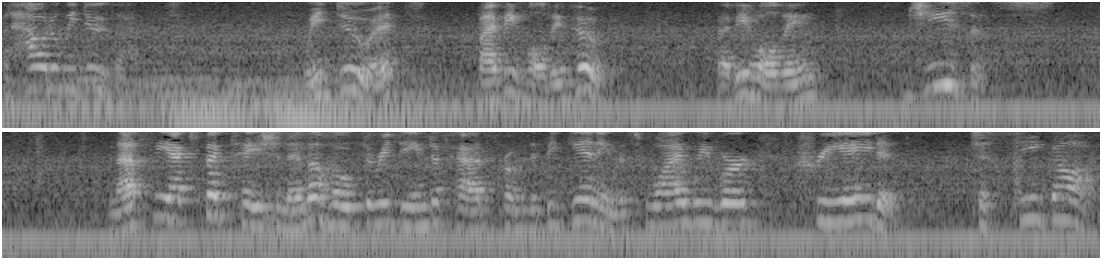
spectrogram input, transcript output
But how do we do that? We do it by beholding who? By beholding Jesus. And that's the expectation and the hope the redeemed have had from the beginning. That's why we were created to see God.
